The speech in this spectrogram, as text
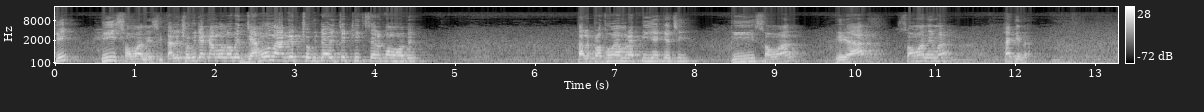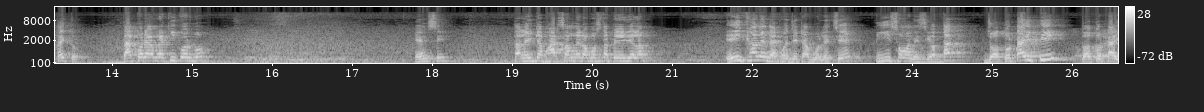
কি? পি সমান এসি তাহলে ছবিটা কেমন হবে? যেমন আগের ছবিটা হয়েছে, ঠিক সেরকম হবে। তাহলে প্রথমে আমরা পি এঁকেছি। পি সমান এ আর সমান এমআর হ্যাঁ কি না? তাই তো? তারপরে আমরা কি করব? এমসি তাহলে এইটা ভারসাম্যের অবস্থা পেয়ে গেলাম। এইখানে দেখো যেটা বলেছে পি সমান এসি অর্থাৎ যতটাই পি ততটাই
